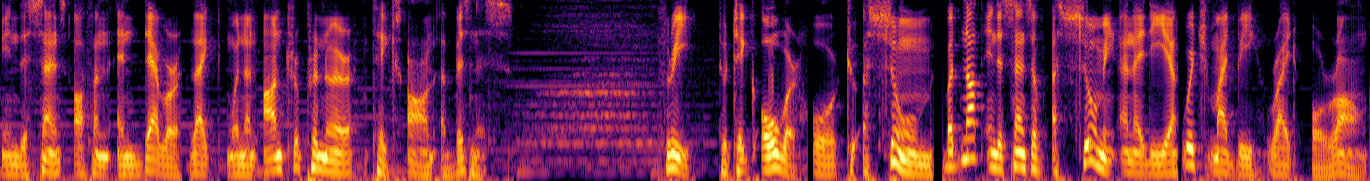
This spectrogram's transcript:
in the sense of an endeavor, like when an entrepreneur takes on a business. 3. To take over or to assume, but not in the sense of assuming an idea which might be right or wrong.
